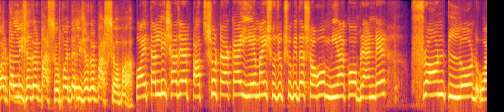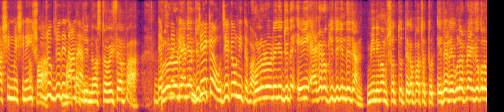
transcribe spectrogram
পঁয়তাল্লিশ হাজার পাঁচশো পঁয়তাল্লিশ হাজার পাঁচশো পঁয়তাল্লিশ হাজার পাঁচশো টাকা ইএমআই সুযোগ সুবিধা সহ মিয়াকো ব্র্যান্ডের ফ্রন্ট লোড ওয়াশিং মেশিন এই সুযোগ যদি না নেন। কি নষ্ট হয়েছে আপা? ফ্লোর লোডিং এ যদি যে কেউ যে কেউ নিতে পারবে। ফ্লোর লোডিং এ যদি এই এগারো কেজি কিনতে যান মিনিমাম সত্তর থেকে পঁচাত্তর। এটা রেগুলার প্রাইস হলো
